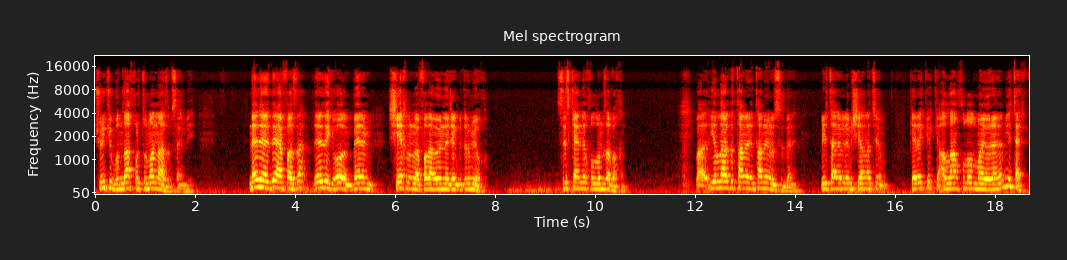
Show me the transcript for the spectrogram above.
Çünkü bundan kurtulman lazım senin bir. Ne derdi en fazla? Derdi ki oğlum benim şeyhimle falan övünecek bir durum yok. Siz kendi kulluğunuza bakın. Bak, Yıllardır tanı, tanıyorsunuz siz beni. Bir tane bile bir şey anlatıyorum. Gerek yok ki Allah'ın kulu olmayı öğrenelim yeter.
